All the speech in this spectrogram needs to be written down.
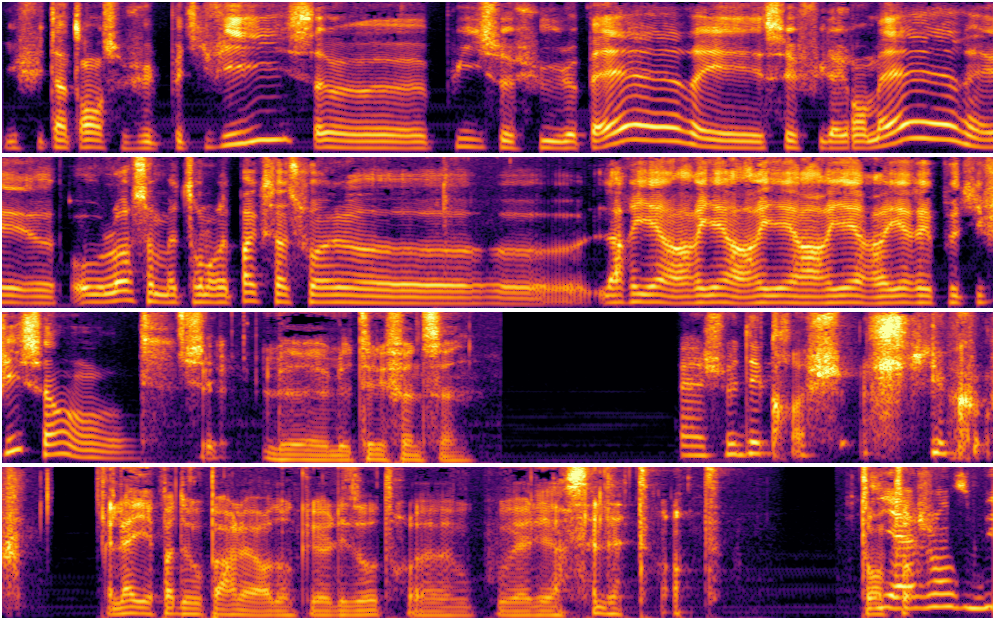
il fut un temps, ce fut le petit-fils, euh, puis ce fut le père, et ce fut la grand-mère, et euh, oh là, ça m'étonnerait pas que ça soit euh, l'arrière, arrière, arrière, arrière, arrière et petit-fils. Hein. Le, le téléphone sonne. Euh, je décroche. du coup. Là, il n'y a pas de haut-parleur, donc euh, les autres, euh, vous pouvez aller en salle d'attente. Il y a T'entends- agence B.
